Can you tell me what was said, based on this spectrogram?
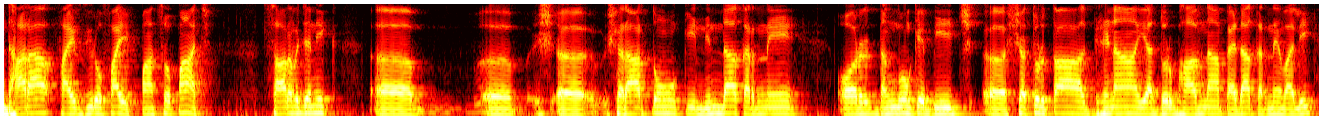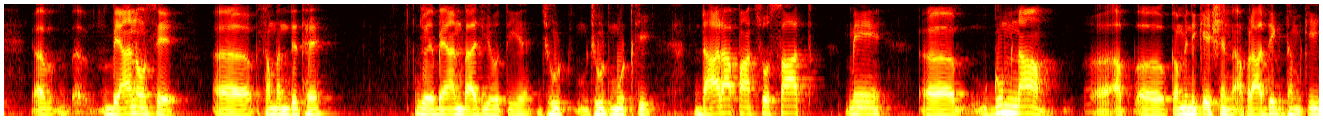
धारा 505 505 सार्वजनिक शरारतों की निंदा करने और दंगों के बीच शत्रुता घृणा या दुर्भावना पैदा करने वाली बयानों से संबंधित है। जो ये बयानबाजी होती है झूठ झूठ मूठ की। धारा 507 में गुमनाम अप, कम्युनिकेशन आपराधिक धमकी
